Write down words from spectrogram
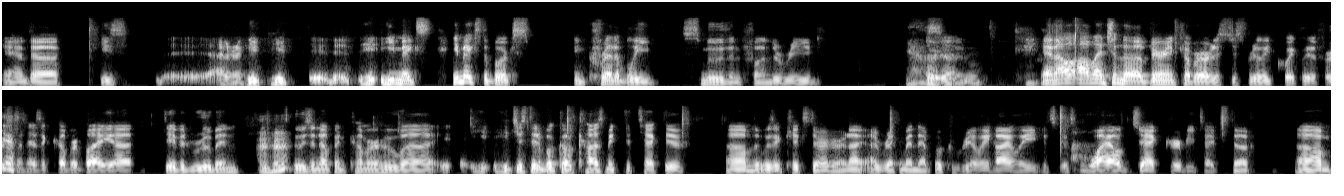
and uh he's uh, I don't know he he he he makes he makes the books incredibly smooth and fun to read. Yes. Oh, yeah. in. And I'll, I'll mention the variant cover artist just really quickly. The first Yes. one has a cover by uh, David Rubin, Mhm. who's an up and comer who uh, he, he just did a book called Cosmic Detective um, that was a Kickstarter, and I, I recommend that book really highly. It's it's wild Jack Kirby type stuff. Um,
